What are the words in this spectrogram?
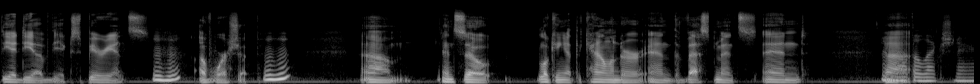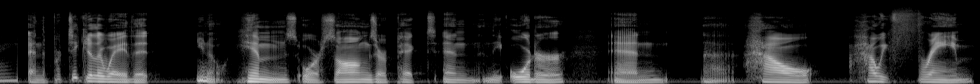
the idea of the experience Mm-hmm. of worship. Mm-hmm. Um, and so looking at the calendar and the vestments and Uh, the lectionary. and the particular way that you know hymns or songs are picked and the order and uh, how how we frame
